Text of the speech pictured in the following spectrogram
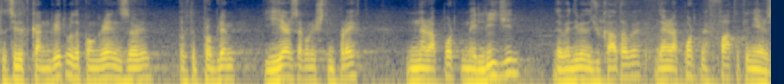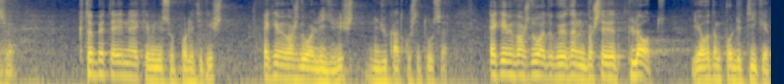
të cilët kanë ngritur dhe po ngrenë zërin për këtë problem jashtëzakonisht të mprehtë në raport me ligjin dhe vendimet e gjykatave dhe në raport me fatet e njerëzve. Këtë betejë ne e kemi nisur politikisht, e kemi vazhduar ligjërisht në Gjykatë Kushtetuese, e kemi vazhduar duke iu dhënë mbështetje të plotë, jo vetëm politike,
